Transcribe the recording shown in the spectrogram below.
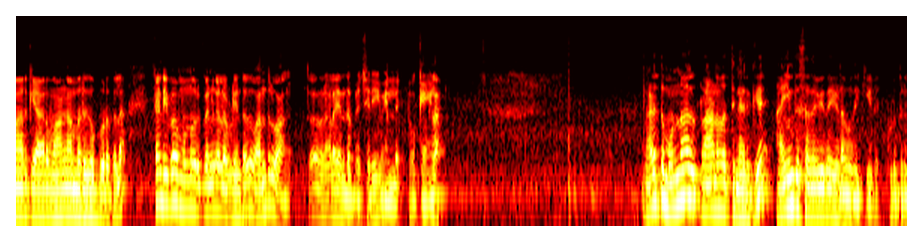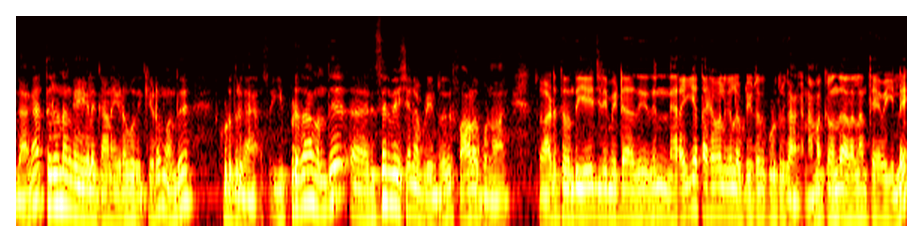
மார்க் யாரும் வாங்காமல் இருக்க போகிறதில்ல கண்டிப்பாக முந்நூறு பெண்கள் அப்படின்றது வந்துடுவாங்க ஸோ அதனால் எந்த பிரச்சனையும் இல்லை. ஓகேங்களா அடுத்து முன்னாள் இராணுவத்தினருக்கு ஐந்து சதவீத இடஒதுக்கீடு கொடுத்துருக்காங்க. திருநங்கைகளுக்கான இடஒதுக்கீடும் வந்து கொடுத்துருக்காங்க ஸோ இப்படி தான் வந்து ரிசர்வேஷன் அப்படின்றது ஃபாலோ பண்ணுவாங்க. ஸோ அடுத்து வந்து ஏஜ் லிமிட்டு அது இதுன்னு நிறைய தகவல்கள் அப்படின்றது கொடுத்துருக்காங்க. நமக்கு வந்து அதெல்லாம் தேவையில்லை.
